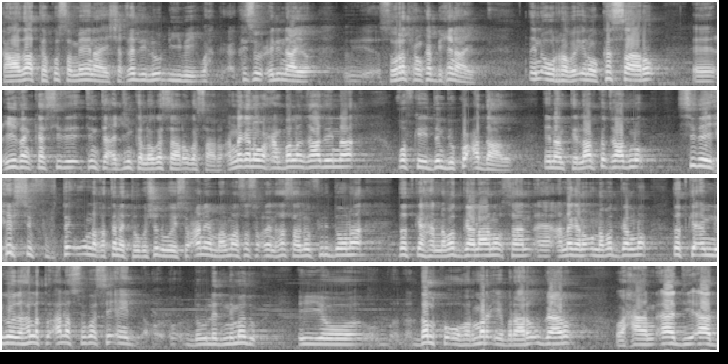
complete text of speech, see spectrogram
qaladaadka ku sameynaya shaqadii loo dhiibay wax ka soo celinayo suurad xun ka bixinayo in uu rabo inuu ka saaro ciidanka sidii tinta cajiinka looga saaro uga saaro. Annagana waxaan ballan qaadaynaa qofkay dembi ku caddaado inaan tilaab ka qaadno siday xirsi furtay u naqatana toogashadu way soconayaan maalmaha soo socdeen saasaa loo firi doonaa. Dadka ha nabadgalaano saan annagana u nabadgalno dadka amnigooda hala sugo si ay dowladnimadu iyo dalku uu horumar iyo baraaro u gaaro. Waxaan aad iyo aad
